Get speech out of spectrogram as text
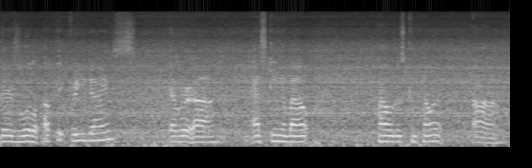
there's a little update for you guys that were uh, asking about how this compellent uh,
